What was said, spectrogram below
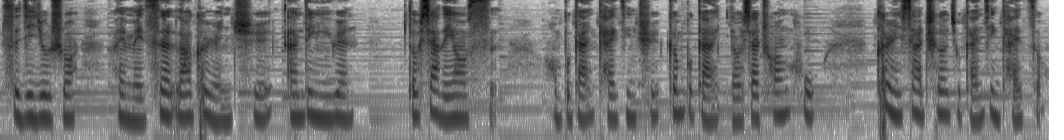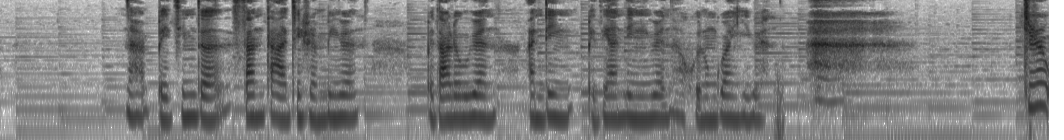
司机就说：“哎，每次拉客人去安定医院，都吓得要死，我不敢开进去，更不敢摇下窗户。客人下车就赶紧开走。”那北京的三大精神病院，北大六院、安定北京安定医院、回龙观医院。其实，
